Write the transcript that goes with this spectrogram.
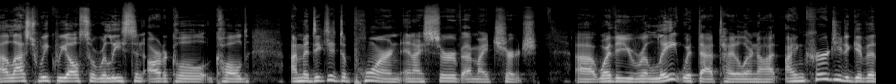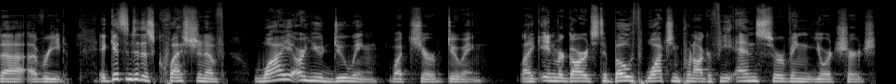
Uh, last week, we also released an article called I'm Addicted to Porn and I Serve at My Church. Uh, whether you relate with that title or not, I encourage you to give it a, a read. It gets into this question of why are you doing what you're doing? like in regards to both watching pornography and serving your church.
